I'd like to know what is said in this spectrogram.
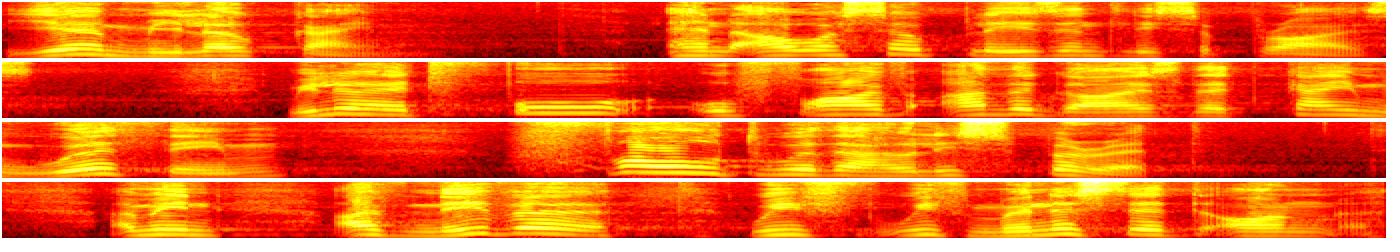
yeah, Milo came. And I was so pleasantly surprised. Milo had four or five other guys that came with him, filled with the Holy Spirit. I mean, I've never, we've, we've ministered on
